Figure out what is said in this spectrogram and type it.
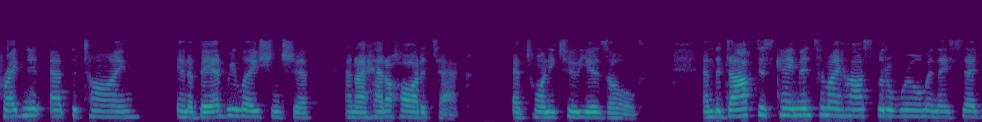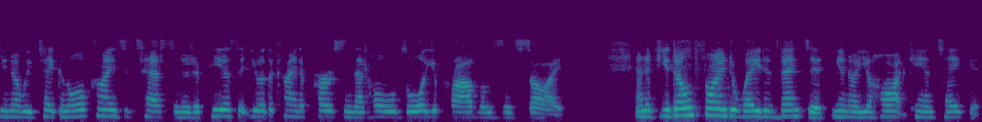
pregnant at the time in a bad relationship, and I had a heart attack at 22 years old. And the doctors came into my hospital room and they said, you know, we've taken all kinds of tests and it appears that you're the kind of person that holds all your problems inside. And if you don't find a way to vent it, you know, your heart can't take it.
